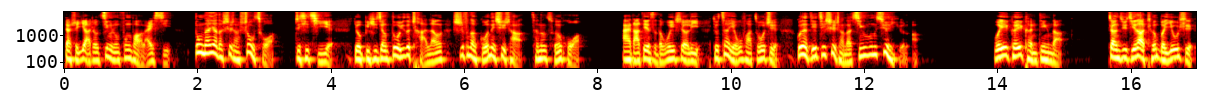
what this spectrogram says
但是亚洲金融风暴来袭，东南亚的市场受挫，这些企业又必须将多余的产能释放到国内市场才能存活。爱达电子的威慑力就再也无法阻止国内碟机市场的腥风血雨了。唯一可以肯定的，占据极大成本优势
